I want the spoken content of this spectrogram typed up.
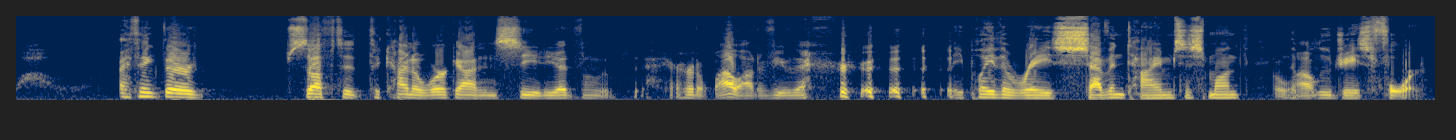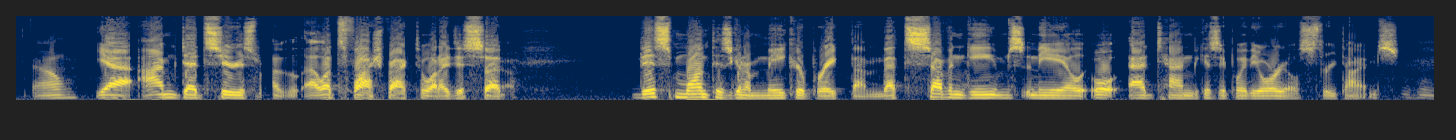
wow, I think there's stuff to, to kind of work on and see. You have, I heard a wow out of you there. they play the Rays seven times this month. Oh, the wow. Blue Jays four. Now, yeah, I'm dead serious. Uh, let's flash back to what I just said. Yeah this month is going to make or break them. That's seven games in the AL. Well, add ten because they play the Orioles three times. Mm-hmm.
